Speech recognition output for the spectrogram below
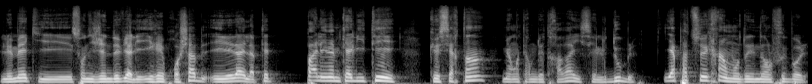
le mec il, son hygiène de vie elle est irréprochable et il est là il a peut-être pas les mêmes qualités que certains mais en termes de travail c'est le double il n'y a pas de secret à un moment donné dans le football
